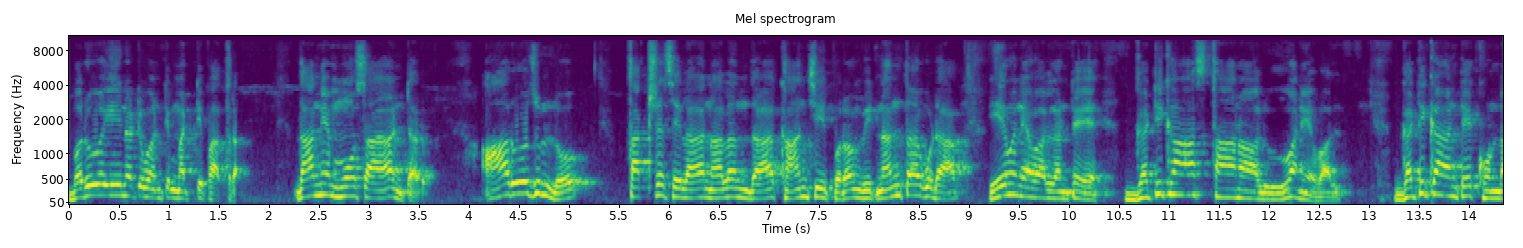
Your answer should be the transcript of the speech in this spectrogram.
బరువైనటువంటి మట్టి పాత్ర. దాన్నే మూస అంటారు. ఆ రోజుల్లో తక్షశిల నలంద కాంచీపురం వీటినంతా కూడా ఏమనేవాళ్ళు అంటే ఘటికా స్థానాలు అనేవాళ్ళు. ఘటిక అంటే కొండ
